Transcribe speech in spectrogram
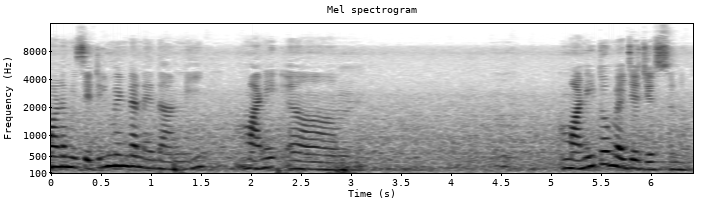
మనం ఈ సెటిల్మెంట్ అనే దాన్ని మనీ మనీతో మెజర్ చేస్తున్నాం.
